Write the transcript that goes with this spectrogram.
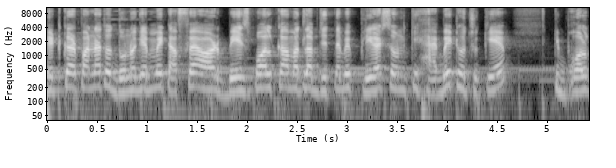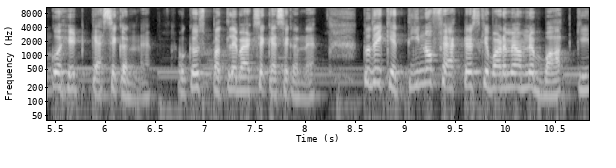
हिट कर पाना तो दोनों गेम में टफ है और बेसबॉल का मतलब जितने भी प्लेयर्स हैं, उनकी हैबिट हो चुकी है कि बॉल को हिट कैसे करना है, ओके? उस पतले बैट से कैसे करना है। तो देखिए, तीनों फैक्टर्स के बारे में हमने बात की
